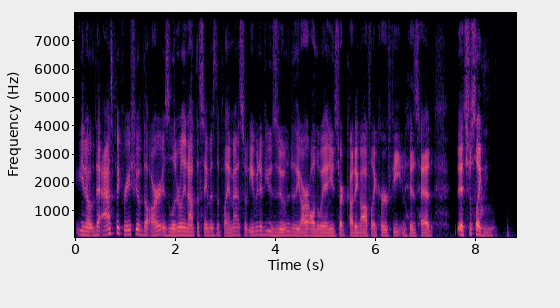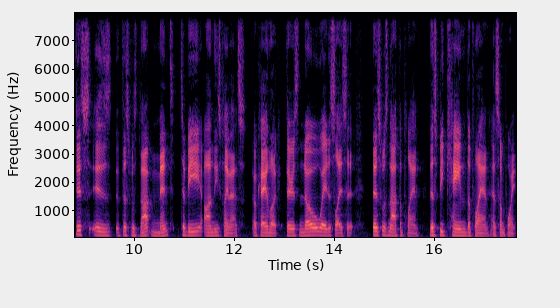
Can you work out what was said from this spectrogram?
you know the aspect ratio of the art is literally not the same as the playmat. So even if you zoomed the art all the way and you'd start cutting off like her feet and his head, it's just like Mhm. this is this was not meant to be on these playmats. Okay, look, there's no way to slice it. This was not the plan. This became the plan at some point.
